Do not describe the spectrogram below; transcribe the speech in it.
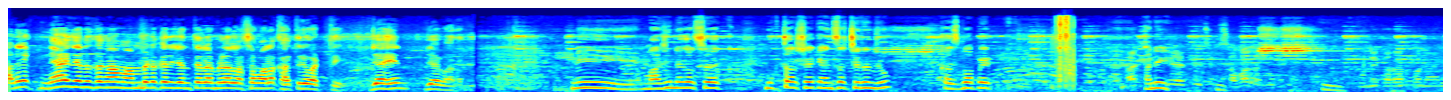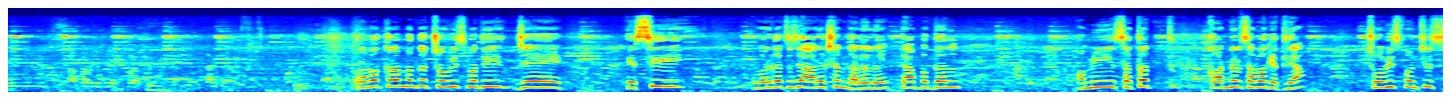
आणि एक न्याय देण्याचं काम आंबेडकरी जनतेला मिळेल असं मला खात्री वाटते. जय हिंद जय भारत. मी माजी नगरसेवक मुक्तार शेख यांचा चिरंजीव कसबा पेठ. आणि प्रभाग क्रमांक चोवीसमध्ये जे एस सी वर्गाचं जे आरक्षण झालेलं आहे त्याबद्दल आम्ही सतत कॉर्नर सभा घेतल्या. चोवीस पंचवीस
